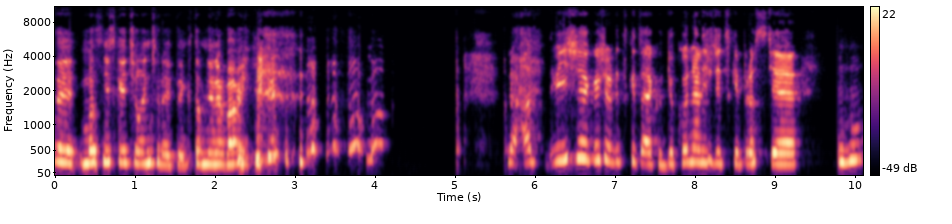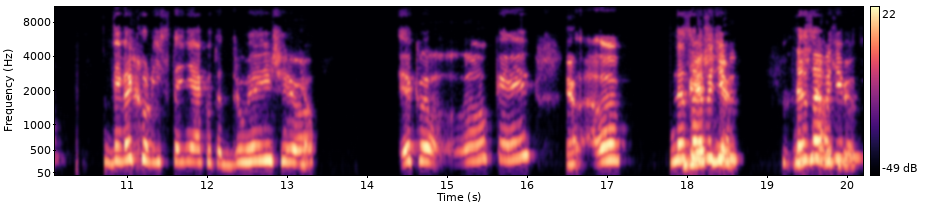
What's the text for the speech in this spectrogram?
Ty moc nízký challenge rating, to mě nebaví. no a víš, jako, že vždycky to je jako dokonalý, vždycky prostě mm-hmm. vyvrcholí stejně jako ten druhý, že jo? jo. Jako, OK. Jo. Uh, nezávidím. Nezávidím.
